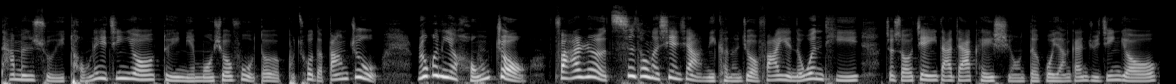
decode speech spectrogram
它们属于同类精油，对于黏膜修复都有不错的帮助。如果你有红肿，发热、刺痛的现象，你可能就有发炎的问题。这时候建议大家可以使用德国洋甘菊精油。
